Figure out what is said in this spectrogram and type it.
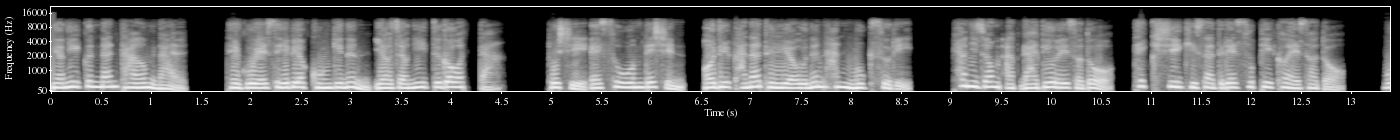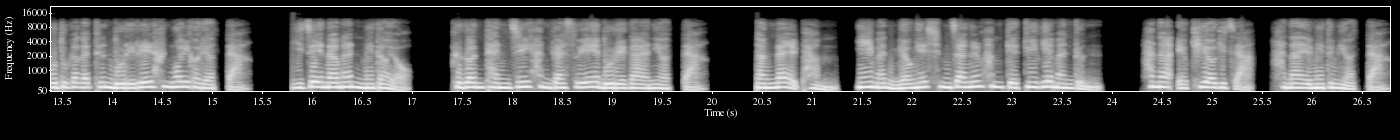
공연이 끝난 다음 날 대구의 새벽 공기는 여전히 뜨거웠다. 도시의 소음 대신 어딜 가나 들려오는 한 목소리. 편의점 앞 라디오에서도 택시 기사들의 스피커에서도 모두가 같은 노래를 흥얼거렸다. 이제 나만 믿어요. 그건 단지 한 가수의 노래가 아니었다. 전날 밤 2만 명의 심장을 함께 뛰게 만든 하나의 기억이자 하나의 믿음이었다.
